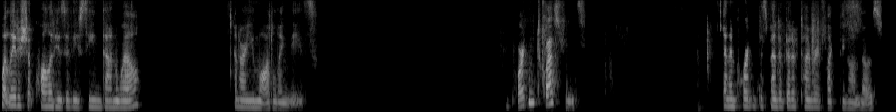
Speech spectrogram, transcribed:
What leadership qualities have you seen done well? And are you modeling these? Important questions. And important to spend a bit of time reflecting on those.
